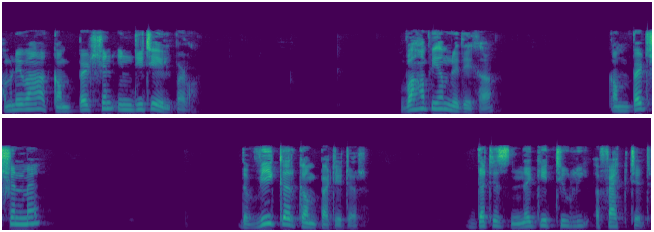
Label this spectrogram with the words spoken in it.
हमने वहाँ कंपेटिशन इन डिटेल पढ़ा वहां भी हमने देखा कंपेटिशन में the weaker competitor that is negatively affected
